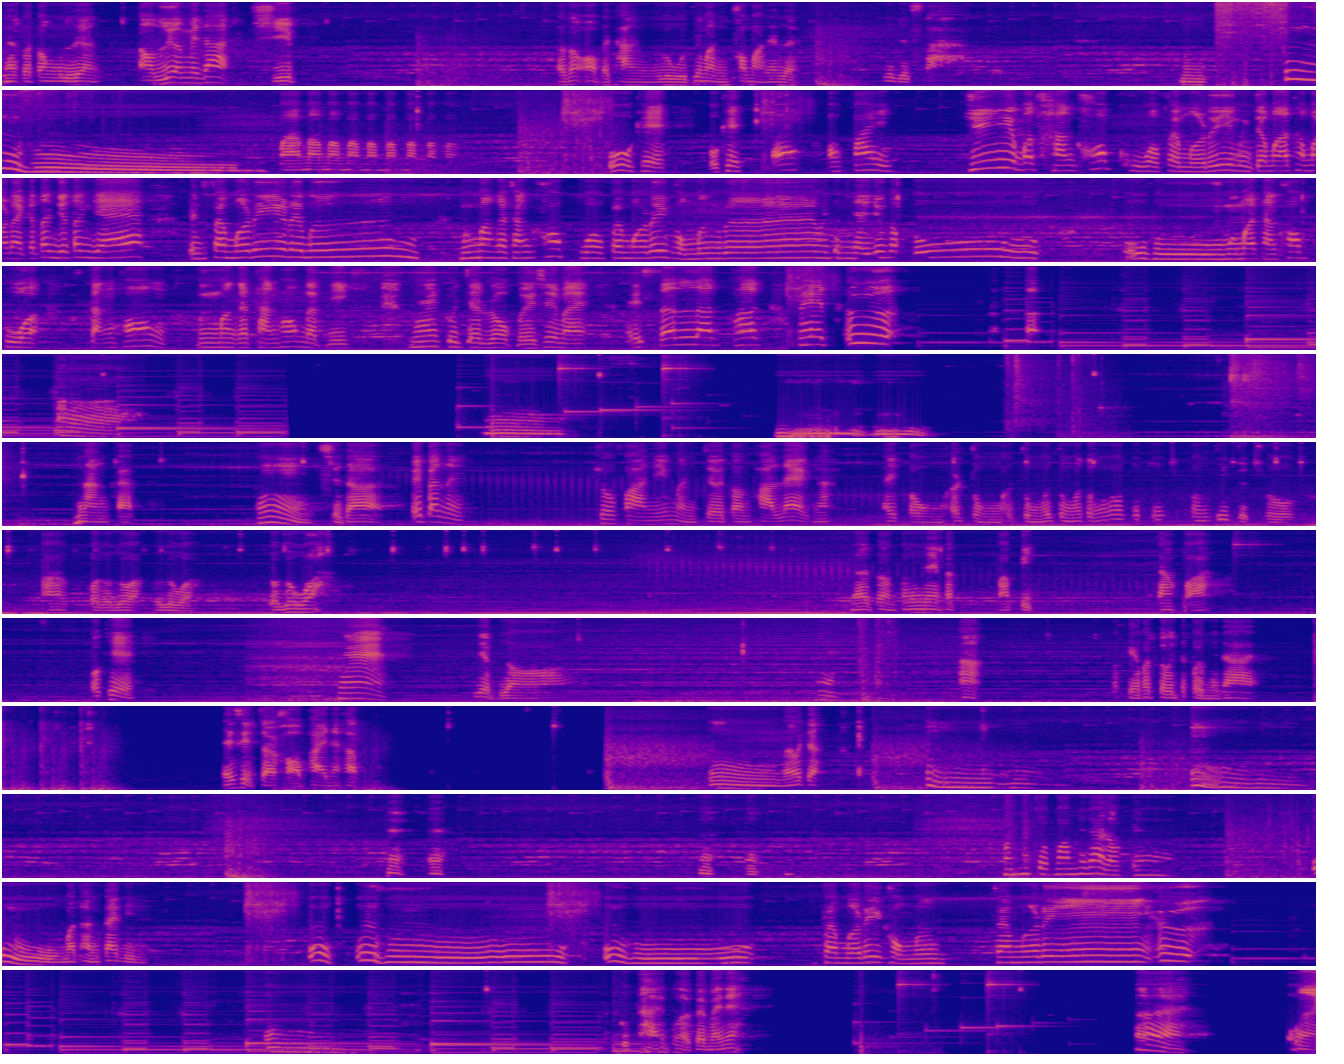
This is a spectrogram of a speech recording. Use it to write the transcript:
แล้วก็ต้องเลื่อน เอาเลื่อนไม่ได้ ชิป เราต้องออกไปทางรูที่มันเข้ามาแน่เลยนี่จะสาม งอู้หูมามามามามามามามาโอเค โอเค ออก ออกไปยี่มาทางครอบครัวแฟมิลี่มึงจะมาทำอะไรกันตั้งเยอะตั้งแยะ เป็นแฟมิลี่เลยมึง มึงมากับทั้งครอบครัวแฟมิลี่ของมึงเลยมึงจะมาอย่ายุ่งกับกูโอ้โหมึงมาทางครอบครัวทั้งห้อง มึงมากระทางห้องแบบนี้ แม่กูจะหลบเลยใช่ไหมไอ้สลัดผักเพชรเอื้อ อออืมอืมอืมนั่งครับอืมเสียดายเอ้ยแป๊บนึงโซฟานี้เหมือนเจอตอนพาร์ทแรกนะ ไอ้ตรงไอ้ตรงไอ้ตรงไอ้ตรงไอ้ตรงไอ้ตรงไอ้ตรงตรงที่จุดโชว์อ่ากดรัวๆรัวๆรัวๆแล้วตอนต้องแนบมาปิดทางขวา โอเคแง่เรียบร้อยแง่อะ โอเค ประตูจะเปิดไม่ได้ในสิทธิ์จะขออภัยนะครับ อืม แล้วจะ อืม อืมเฮ้เฮ้เฮ้เฮ้มันจบมาไม่ได้หรอกแก อู้มาทางใต้ดิน อู้อู้หูอู้หูแฟมิลี่ของมึงแฟมิลี่เอออืมกูตายบ่อยไปไหมเนี่ยเอ้ยไง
